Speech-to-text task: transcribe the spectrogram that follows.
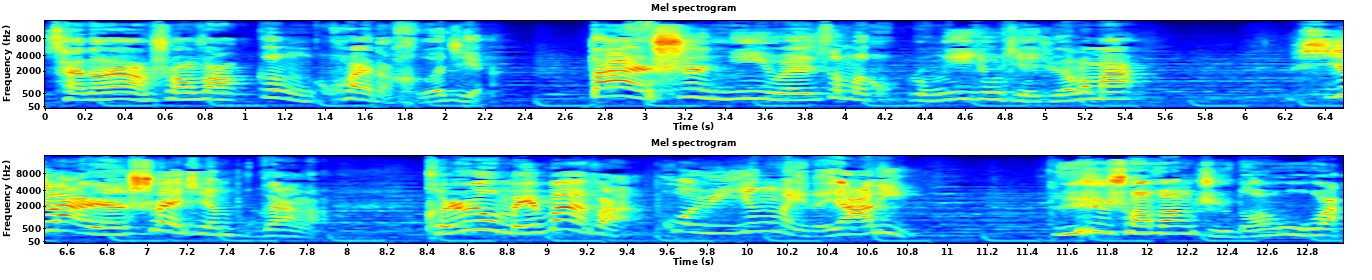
才能让双方更快的和解。但是你以为这么容易就解决了吗？希腊人率先不干了，可是又没办法，迫于英美的压力，于是双方只得互换。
